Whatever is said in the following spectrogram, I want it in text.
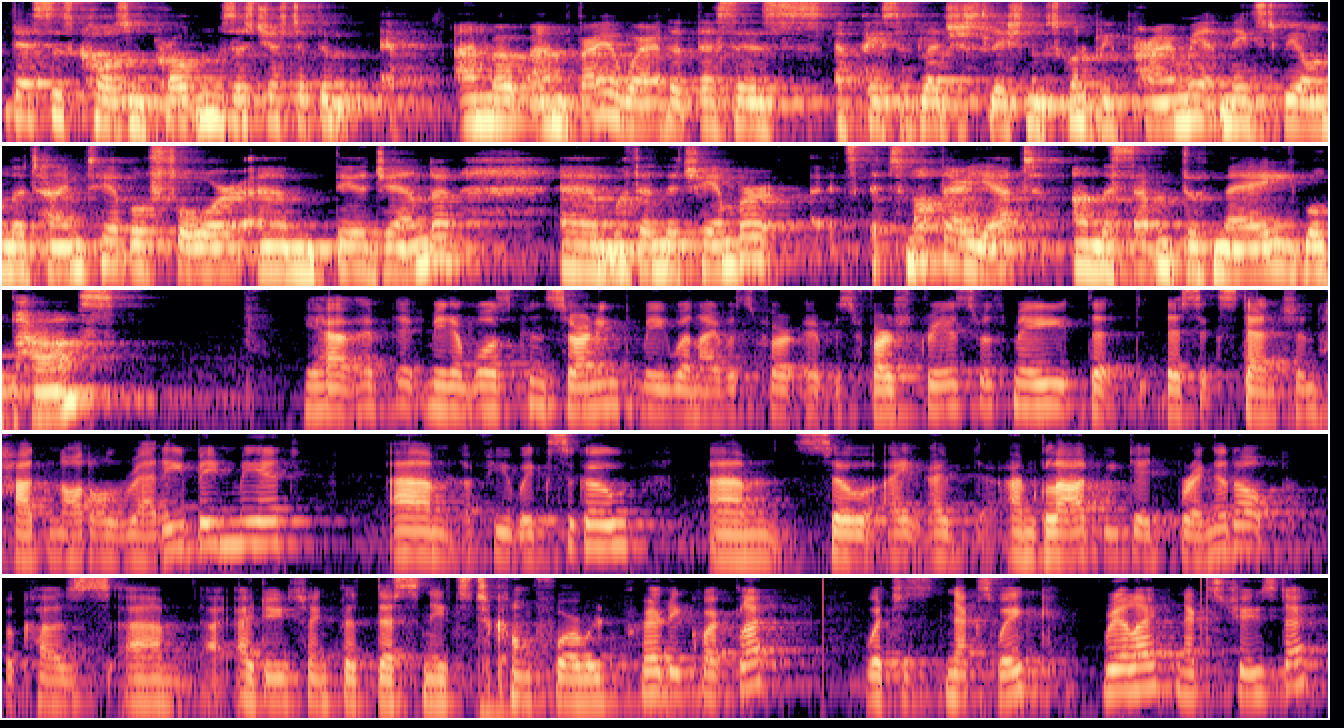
this is causing problems. It's just if the I'm, I'm very aware that this is a piece of legislation that's going to be primary. It needs to be on the timetable for um, the agenda um, within the chamber. It's, it's not there yet, and the 7th of May will pass. Yeah, I, I mean, it was concerning to me when I was fir- it was first raised with me that this extension had not already been made um, a few weeks ago. Um, so I, I'm glad we did bring it up because um, I, I do think that this needs to come forward pretty quickly, which is next week, really, next Tuesday,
